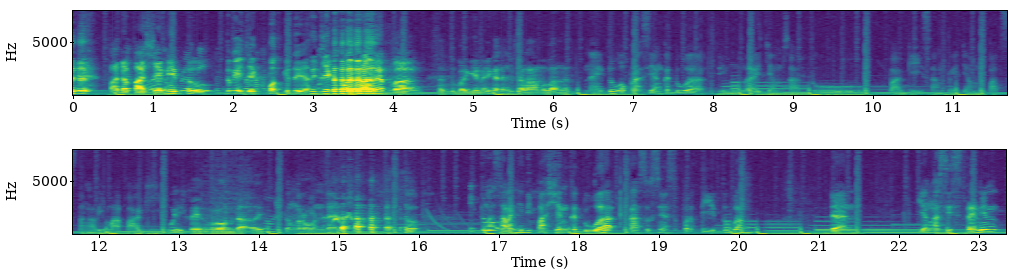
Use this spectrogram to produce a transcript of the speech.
pada pasien itu. berarti Itu kayak jackpot gitu ya. Itu jackpot banget bang. Satu bagian aja kadang bisa lama banget. Nah itu operasi yang kedua dimulai jam 1 pagi sampai jam 4 setengah lima pagi. Wih, kayak ngeronda. eh. Itu ngeronda itu. itu itu masalahnya di pasien kedua kasusnya seperti itu bang dan yang asistenin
